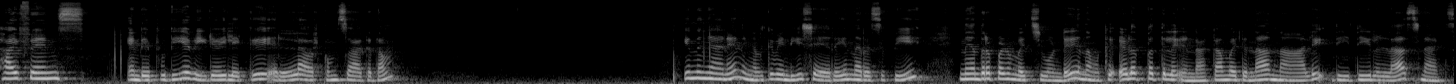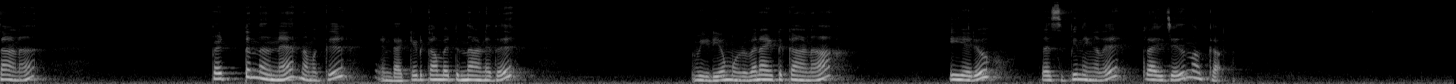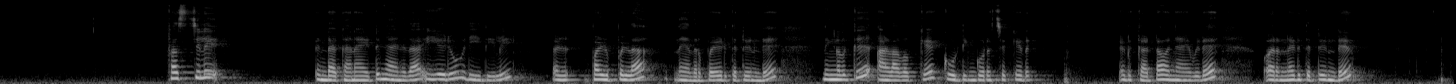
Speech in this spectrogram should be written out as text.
Hi friends എന്റെ പുതിയ വീഡിയോയിലേക്ക് എല്ലാവർക്കും സ്വാഗതം. ഇന്ന് ഞാൻ നിങ്ങൾക്ക് വേണ്ടി ഷെയർ ചെയ്യുന്ന റെസിപ്പി നേന്ത്രപ്പഴം വെച്ചുകൊണ്ട് നമുക്ക് എളുപ്പത്തിൽ ഉണ്ടാക്കാൻ പറ്റുന്ന നാല് രീതിയിലുള്ള സ്നാക്സാണ് പെട്ടെന്ന് തന്നെ നമുക്ക് ഉണ്ടാക്കിയെടുക്കാൻ പറ്റുന്നതാണിത്. വീഡിയോ മുഴുവനായിട്ട് കാണുക. ഈ ഒരു റെസിപ്പി നിങ്ങൾ ട്രൈ ചെയ്ത് നോക്കാം ഫസ്റ്റിൽ ഉണ്ടാക്കാനായിട്ട് ഞാനിതാ ഈ ഒരു രീതിയിൽ പഴുപ്പുള്ള നേന്ത്രപ്പഴം എടുത്തിട്ടുണ്ട്. നിങ്ങൾക്ക് അളവൊക്കെ കൂട്ടിയും കുറച്ചൊക്കെ എടു എടുക്കാട്ടോ. ഞാൻ ഇവിടെ ഒരെണ്ണം എടുത്തിട്ടുണ്ട്.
